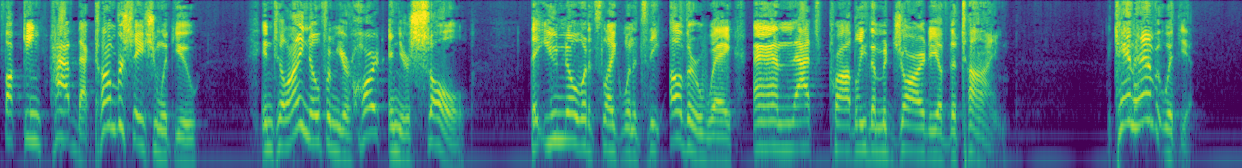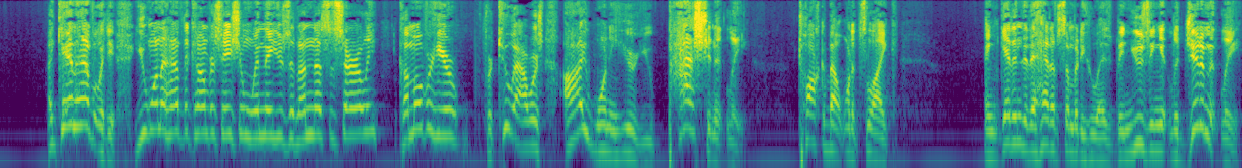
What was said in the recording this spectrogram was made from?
fucking have that conversation with you until I know from your heart and your soul that you know what it's like when it's the other way, and that's probably the majority of the time. I can't have it with you. I can't have it with you. You want to have the conversation when they use it unnecessarily? Come over here for two hours. I want to hear you passionately talk about what it's like and get into the head of somebody who has been using it legitimately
